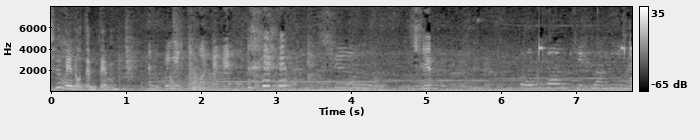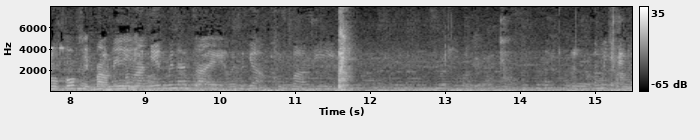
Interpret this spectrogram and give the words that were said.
ชื่อเมนูเต็มอันหนูไปหยิบมาก่อนได้ไหมๆชื่อคิด โกโก้คิดบราวนี่ไหมโกโก้คิดบราวนี่ ประมาณนี้ไม่แน่ใจอะไรสักอย่างคิดบราวนี่ต้องไม่หยิบเมนู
